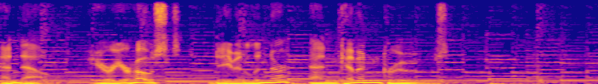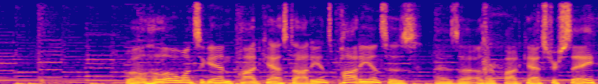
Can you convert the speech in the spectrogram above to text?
And now, here are your hosts, David Lindner and Kevin Cruz. Well, hello once again, podcast audience, podience, as as uh, other podcasters say.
